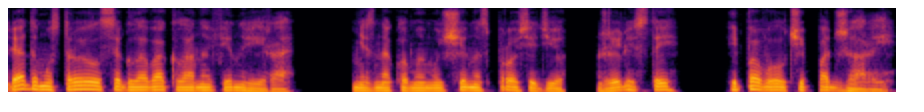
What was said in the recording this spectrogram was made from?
Рядом устроился глава клана Фенрира, незнакомый мужчина с проседью, жилистый и поволчий поджарый.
